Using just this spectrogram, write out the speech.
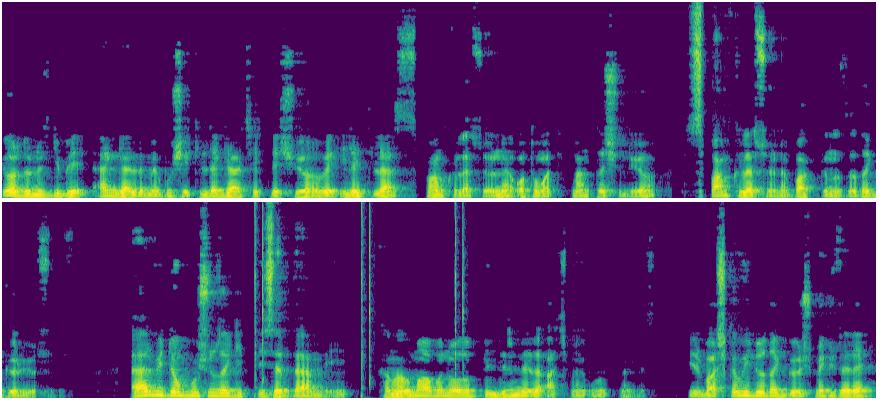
Gördüğünüz gibi engelleme bu şekilde gerçekleşiyor ve iletiler spam klasörüne otomatikman taşınıyor. Spam klasörüne baktığınızda da görüyorsunuz. Eğer videom hoşunuza gittiyse beğenmeyi, kanalıma abone olup bildirimleri açmayı unutmayınız. Bir başka videoda görüşmek üzere.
